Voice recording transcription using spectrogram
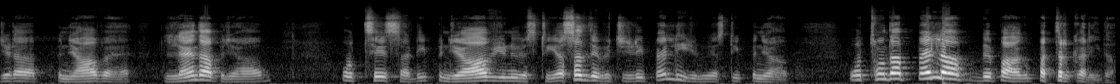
ਜਿਹੜਾ ਪੰਜਾਬ ਹੈ, ਲਹਿੰਦਾ ਪੰਜਾਬ, ਉੱਥੇ ਸਾਡੀ ਪੰਜਾਬ ਯੂਨੀਵਰਸਿਟੀ, ਅਸਲ ਦੇ ਵਿੱਚ ਜਿਹੜੀ ਪਹਿਲੀ ਯੂਨੀਵਰਸਿਟੀ ਪੰਜਾਬ, ਉੱਥੋਂ ਦਾ ਪਹਿਲਾ ਵਿਭਾਗ ਪੱਤਰਕਾਰੀ ਦਾ।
